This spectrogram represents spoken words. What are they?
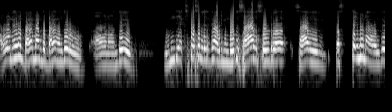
அவ்வளோ நேரம் பயமாக இருந்த பயம் வந்து ஒரு அவனை வந்து இந்த எக்ஸ்பிரஷனில் இருக்கேன் அப்படிங்கும்போது சார் சொல்கிற சார் ஃபஸ்ட் டைமே நான் வந்து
